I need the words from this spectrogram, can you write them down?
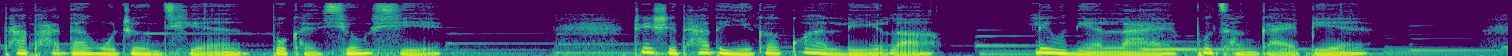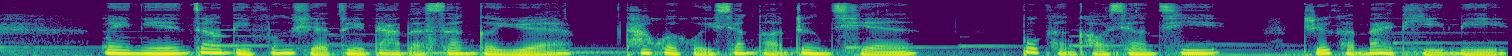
他怕耽误挣钱，不肯休息。这是他的一个惯例了，六年来不曾改变。每年藏地风雪最大的三个月，他会回香港挣钱，不肯靠相机，只肯卖体力。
